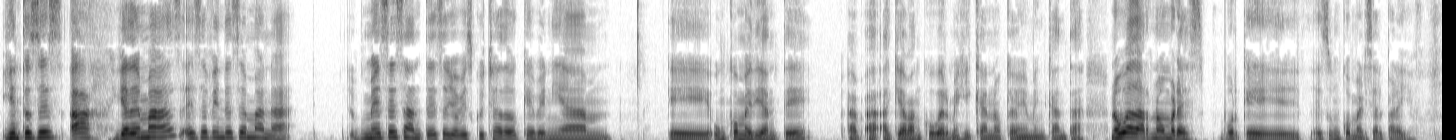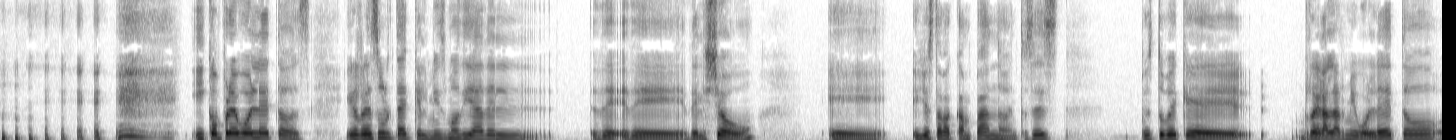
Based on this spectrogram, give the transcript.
y entonces, ah, y además, ese fin de semana, meses antes, yo había escuchado que venía eh, un comediante aquí a Vancouver mexicano que a mí me encanta. No voy a dar nombres porque es un comercial para ellos. y compré boletos. Y resulta que el mismo día del, de, del show, eh, yo estaba acampando. Entonces, pues tuve que regalar mi boleto.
